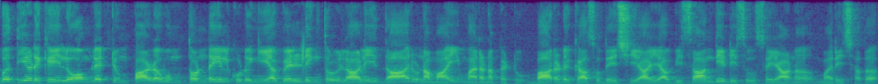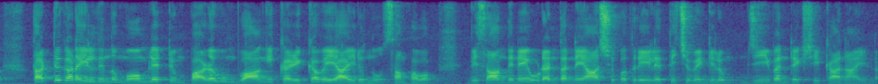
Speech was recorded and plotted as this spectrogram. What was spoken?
ബദിയടുക്കയിൽ ഓംലെറ്റും പഴവും തൊണ്ടയിൽ കുടുങ്ങിയ വെൽഡിംഗ് തൊഴിലാളി ദാരുണമായി മരണപ്പെട്ടു. ബാറടുക്ക സ്വദേശിയായ വിസാന്തി ഡിസൂസയാണ് മരിച്ചത്. തട്ടുകടയിൽ നിന്നും ഓംലെറ്റും പഴവും വാങ്ങിക്കഴിക്കവെയായിരുന്നു സംഭവം. വിസാന്തിനെ ഉടൻ തന്നെ ആശുപത്രിയിൽ എത്തിച്ചുവെങ്കിലും ജീവൻ രക്ഷിക്കാനായില്ല.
